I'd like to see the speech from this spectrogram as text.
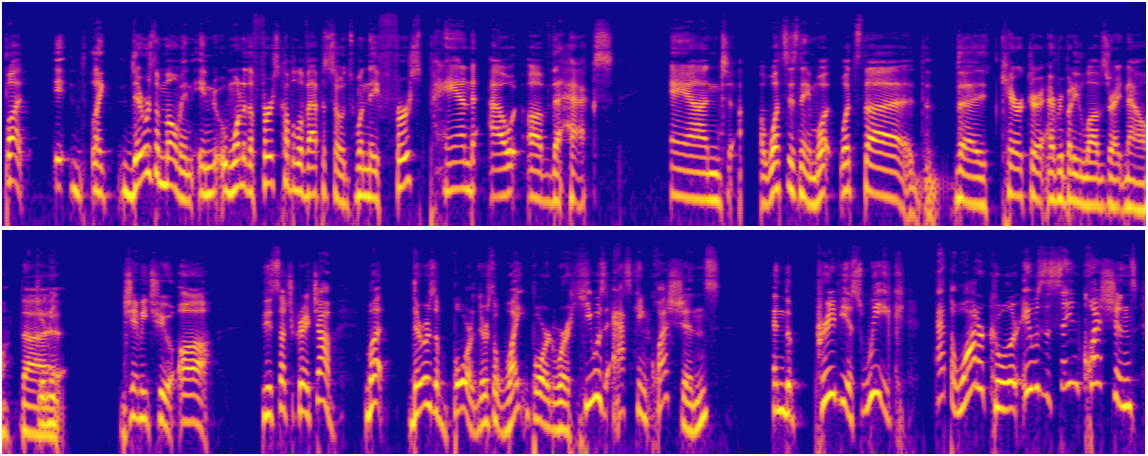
But it, like there was a moment in one of the first couple of episodes when they first panned out of the hex, and uh, what's his name? What what's the, the the character everybody loves right now? The Jimmy. Jimmy Choo. Oh, He did such a great job. But there was a board, there's a whiteboard where he was asking questions. And the previous week at the water cooler, it was the same questions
